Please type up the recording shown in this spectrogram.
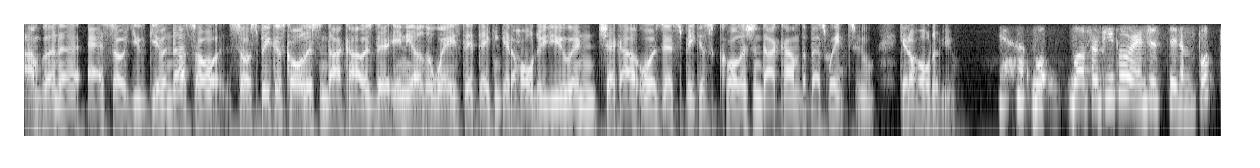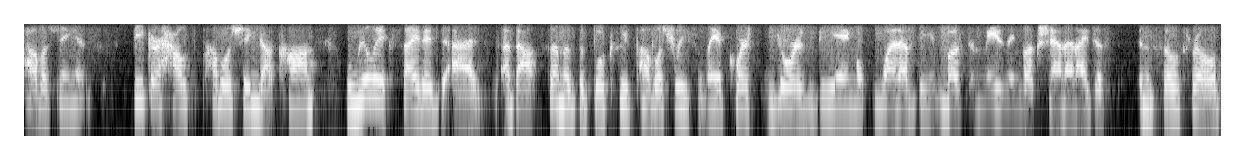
I'm gonna ask. So you've given us so so speakerscoalition.com. Is there any other ways that they can get a hold of you and check out, or is that speakerscoalition.com the best way to get a hold of you? Yeah. Well, well, for people who are interested in book publishing, it's speakerhousepublishing.com. Really excited uh, about some of the books we've published recently. Of course, yours being one of the most amazing books, Shannon. I just am so thrilled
